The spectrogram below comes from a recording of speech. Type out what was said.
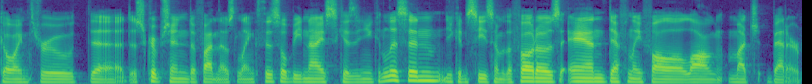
going through the description to find those links. This will be nice because then you can listen, you can see some of the photos, and definitely follow along much better.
